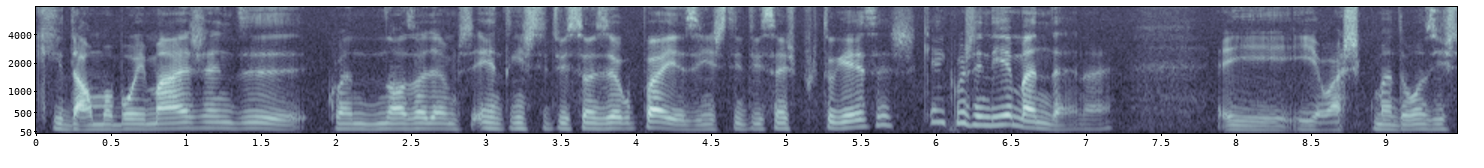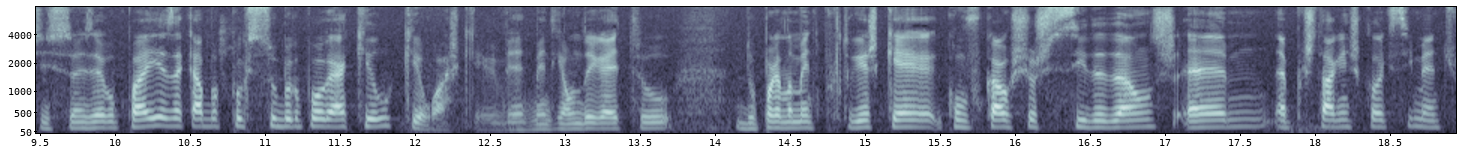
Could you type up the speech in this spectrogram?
que dá uma boa imagem de quando nós olhamos entre instituições europeias e instituições portuguesas, quem é que hoje em dia manda, não é? E, e eu acho que mandam as instituições europeias acaba por sobrepor àquilo que eu acho que, evidentemente, é um direito do Parlamento Português, que é convocar os seus cidadãos a, a prestarem esclarecimentos.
